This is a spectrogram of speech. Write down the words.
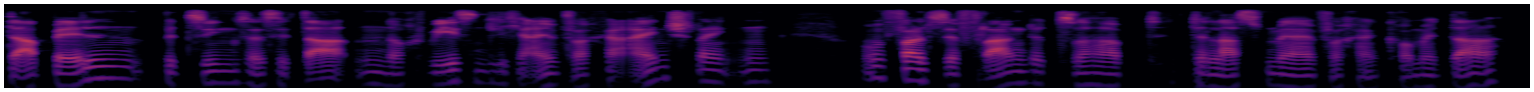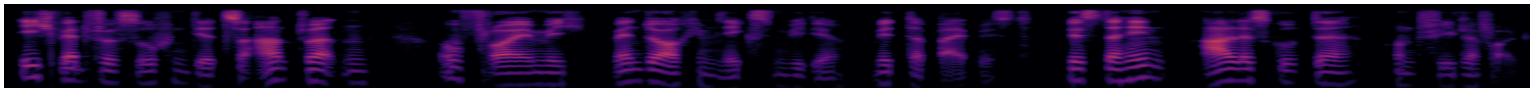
Tabellen bzw. Daten noch wesentlich einfacher einschränken und falls ihr Fragen dazu habt, dann lasst mir einfach einen Kommentar. Ich werde versuchen, dir zu antworten und freue mich, wenn du auch im nächsten Video mit dabei bist. Bis dahin, alles Gute und viel Erfolg.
